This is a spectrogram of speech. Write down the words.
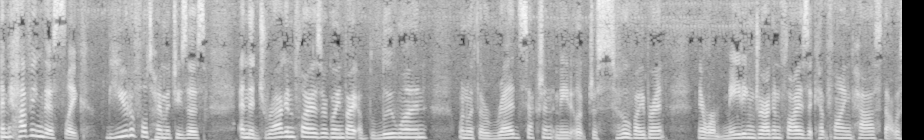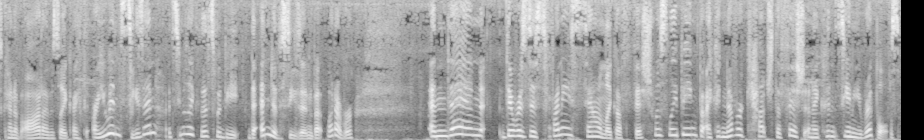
I'm having this like beautiful time with Jesus, and the dragonflies are going by a blue one, one with a red section that made it look just so vibrant. There were mating dragonflies that kept flying past. That was kind of odd. I was like, Are you in season? It seems like this would be the end of season, but whatever. And then there was this funny sound like a fish was leaping, but I could never catch the fish and I couldn't see any ripples.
